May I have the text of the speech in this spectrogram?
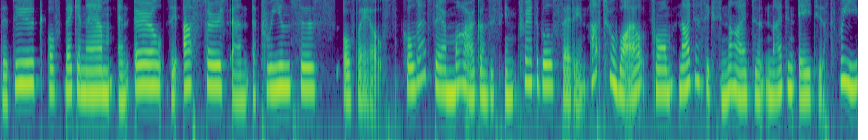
the Duke of Buckingham, an Earl, the Astors, and a Princess of Wales, who left their mark on this incredible setting. After a while, from 1969 to 1983,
